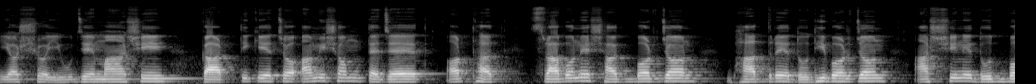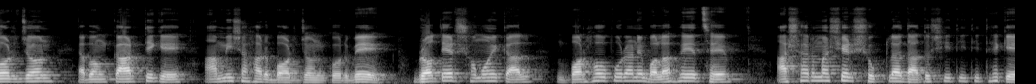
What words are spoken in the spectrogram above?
যশ ইউজে মাসি কার্তিকে চ আমিষম তেজেত, অর্থাৎ শ্রাবণে শাক বর্জন ভাদ্রে দধি বর্জন আশ্বিনে দুধ বর্জন এবং কার্তিকে আমিষাহার বর্জন করবে। ব্রতের সময়কাল বরহপুরাণে বলা হয়েছে, আষাঢ় মাসের শুক্লা দ্বাদশী তিথি থেকে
